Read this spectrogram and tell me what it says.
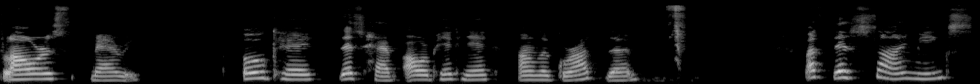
flowers, Mary. Okay, let's have our picnic on the grass then. But this sign means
